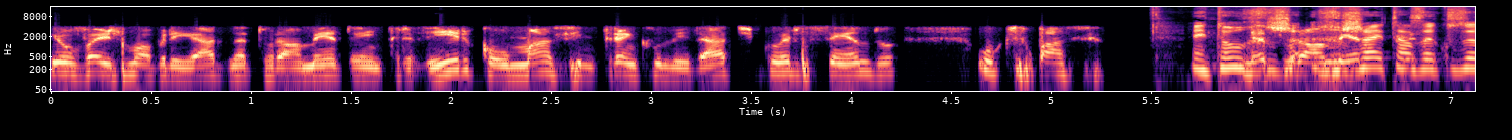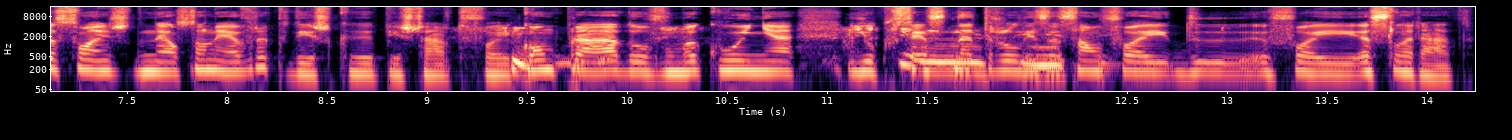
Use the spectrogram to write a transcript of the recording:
eu vejo-me obrigado naturalmente a intervir com o máximo de tranquilidade, esclarecendo o que se passa. Então rejeita as acusações de Nelson Nebra, que diz que Pichardo foi sim. comprado, houve uma cunha e o processo sim, de naturalização sim, foi, de, foi acelerado.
